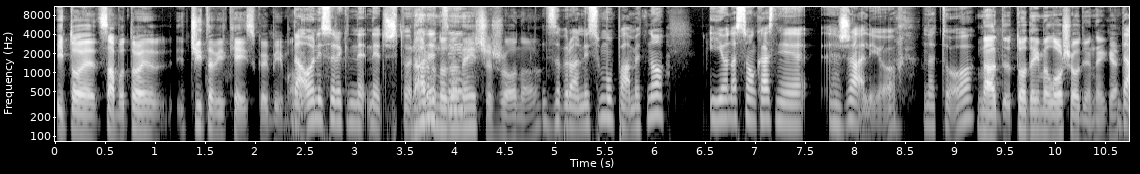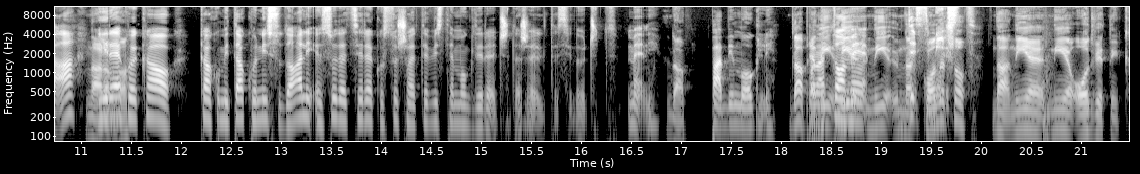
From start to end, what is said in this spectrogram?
I to je samo, to je čitavi case koji bi imao. Da, oni su rekli ne, nećeš to raditi. Naravno da nećeš, ono. Zabranili su mu pametno. I onda se on kasnije žalio na to. Na to da ima loše odvjetnike. Da, Naravno. i rekao je kao, kako mi tako nisu dali, e, sudac je rekao, slušajte, vi ste mogli reći da želite svjedočiti meni. Da. Pa bi mogli. Da, pa nije, tome, nije, nije- na, konačno, da, nije, nije odvjetnik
